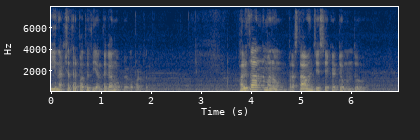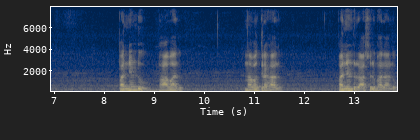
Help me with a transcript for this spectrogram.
ఈ నక్షత్ర పద్ధతి ఎంతగానో ఉపయోగపడుతుంది. ఫలితాలను మనం ప్రస్తావన చేసే కంటే ముందు పన్నెండు భావాలు నవగ్రహాలు పన్నెండు రాసుల బలాలు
